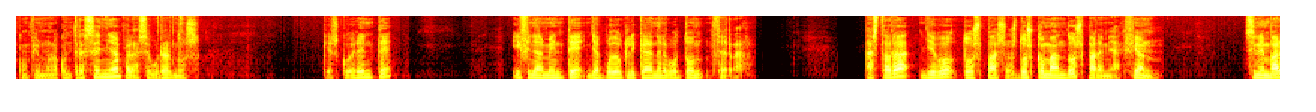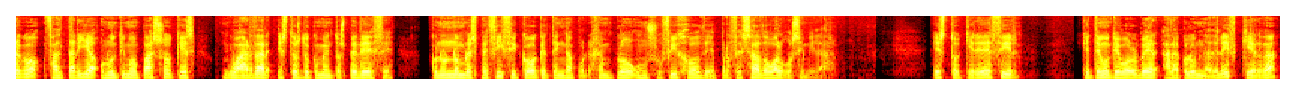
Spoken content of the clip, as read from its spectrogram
Confirmo la contraseña para asegurarnos que es coherente y finalmente ya puedo clicar en el botón cerrar. hasta ahora llevo dos pasos, dos comandos para mi acción. Sin embargo, faltaría un último paso que es guardar estos documentos PDF con un nombre específico que tenga, por ejemplo, un sufijo de procesado o algo similar. Esto quiere decir que tengo que volver a la columna de la izquierda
